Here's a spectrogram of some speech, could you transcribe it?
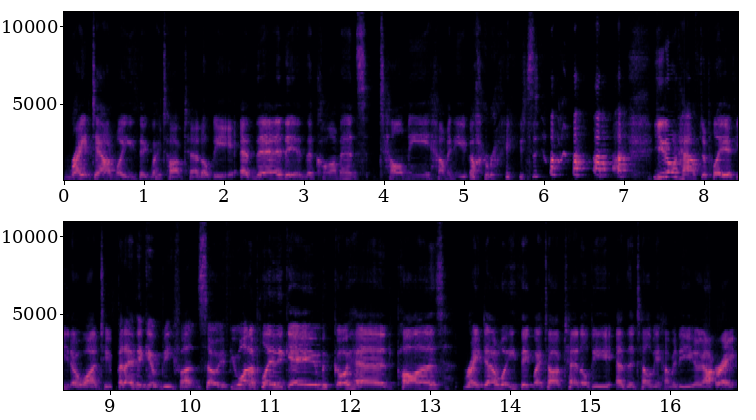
write down what you think my top 10 will be. And then in the comments, tell me how many you got right. You don't have to play if you don't want to, but I think it would be fun. So if you want to play the game, go ahead, pause, write down what you think my top 10 will be, and then tell me how many you got right,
